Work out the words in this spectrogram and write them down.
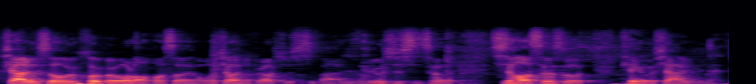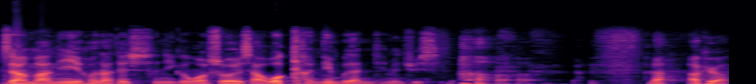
下雨之后会被我老婆说，我叫你不要去洗吧，你怎么又去洗车了？洗好车之后天又下雨了。这样吧，你以后哪天洗车，你跟我说一下，我肯定不在你前面去洗。那阿 Q 啊，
